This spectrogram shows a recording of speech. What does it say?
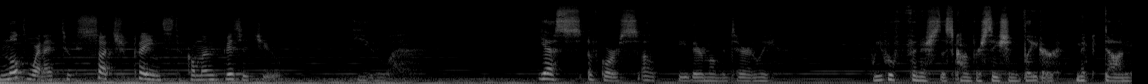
Not when I took such pains to come and visit you. You. Yes, of course, I'll be there momentarily. We will finish this conversation later, McDunn.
